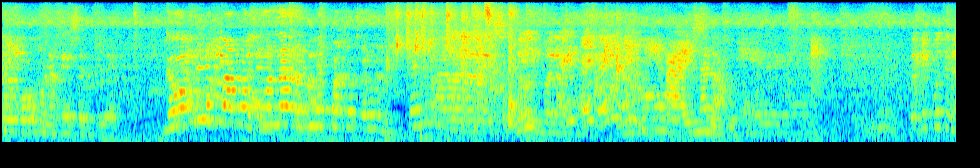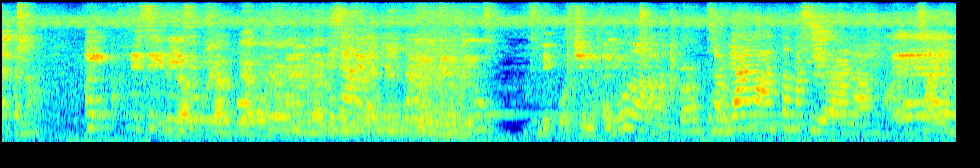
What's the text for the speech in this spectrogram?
Ano na? Gawa ko ng Papa Cola. Ano may pakakalan? Ay, ay, ay, ay, kain na lang. Pwede ko tinatanong? Sharp, sharp yan, eh. Lalo mo. May kotse na kayo ah. Sabihan na anta masira lang. Sayang.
